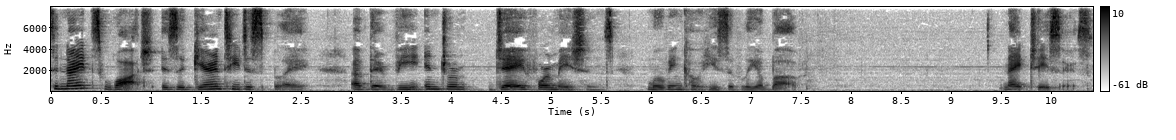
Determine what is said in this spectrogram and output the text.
tonight's watch is a guaranteed display of their V and J formations moving cohesively above. Night chasers.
